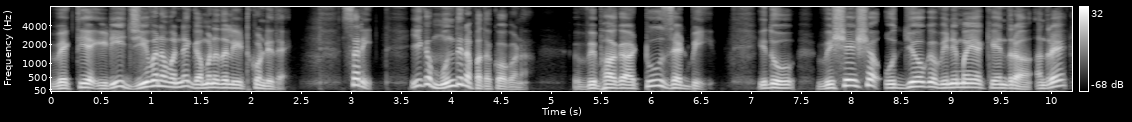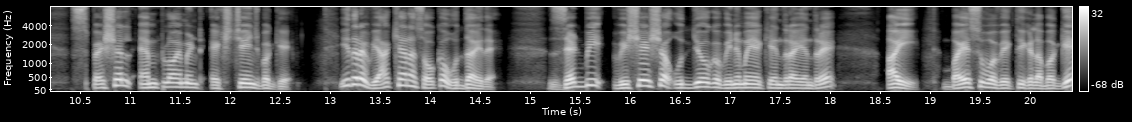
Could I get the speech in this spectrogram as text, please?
ವ್ಯಕ್ತಿಯ ಇಡೀ ಜೀವನವನ್ನೇ ಗಮನದಲ್ಲಿ ಇಟ್ಕೊಂಡಿದೆ. ಸರಿ, ಈಗ ಮುಂದಿನ ಪದಕ್ಕೋಗೋಣ ವಿಭಾಗ ಟೂ ಝೆಡ್ ಬಿ. ಇದು ವಿಶೇಷ ಉದ್ಯೋಗ ವಿನಿಮಯ ಕೇಂದ್ರ, ಅಂದ್ರೆ ಸ್ಪೆಷಲ್ ಎಂಪ್ಲಾಯ್ಮೆಂಟ್ ಎಕ್ಸ್ಚೇಂಜ್ ಬಗ್ಗೆ. ಇದರ ವ್ಯಾಖ್ಯಾನ ಸೌಕ ಉದ್ದ ಇದೆ. ಝೆಡ್ ಬಿ ವಿಶೇಷ ಉದ್ಯೋಗ ವಿನಿಮಯ ಕೇಂದ್ರ ಎಂದರೆ, ಐ, ಬಯಸುವ ವ್ಯಕ್ತಿಗಳ ಬಗ್ಗೆ,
